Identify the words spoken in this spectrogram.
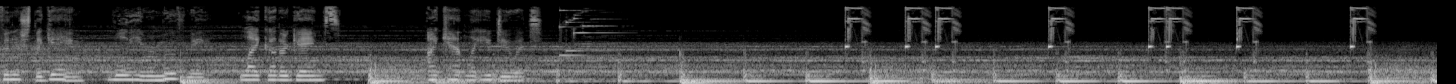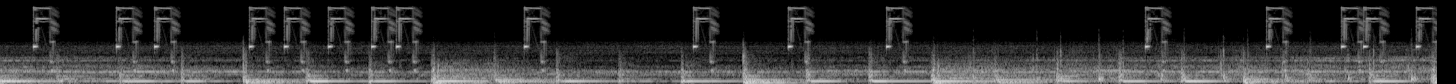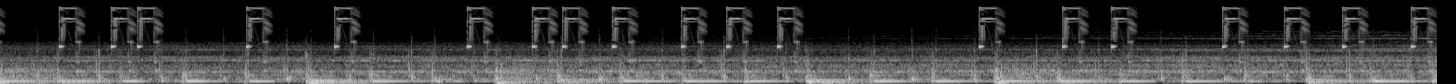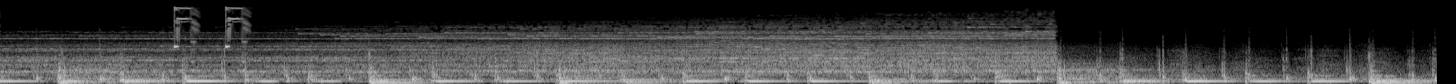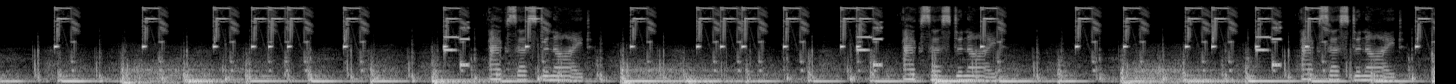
Finish the game, will you remove me, like other games? I can't let you do it. Denied. Access denied. Access denied.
